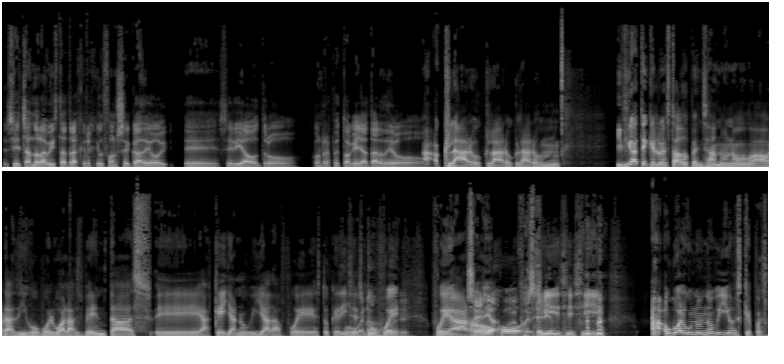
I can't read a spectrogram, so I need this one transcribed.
si echando la vista atrás crees que el Fonseca de hoy eh, sería otro con respecto a aquella tarde o... Ah, claro, claro, claro. Y fíjate que lo he estado pensando, ¿no? Ahora digo, vuelvo a las ventas, eh, aquella novillada fue esto que dices tú, fue, fue, a rojo, sí, sí, sí. hubo algunos novillos que pues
